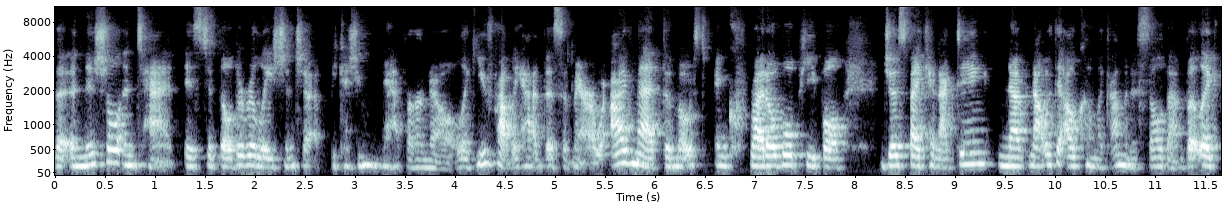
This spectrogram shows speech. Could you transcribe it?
the initial intent is to build a relationship because you never know. Like you've probably had this Amira where i've met the most incredible people just by connecting not, not with the outcome like i'm going to sell them but like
